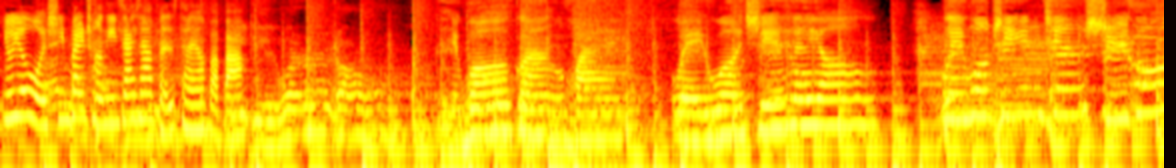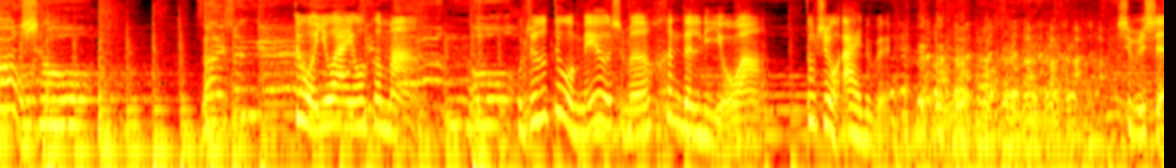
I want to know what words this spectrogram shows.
悠悠，我心伴长宁，加一下粉丝团呀，宝宝。给我关怀，为我解忧，为我平添许多愁。对我又爱又恨嘛？我觉得对我没有什么恨的理由啊，都只有爱，对不对？是不是？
